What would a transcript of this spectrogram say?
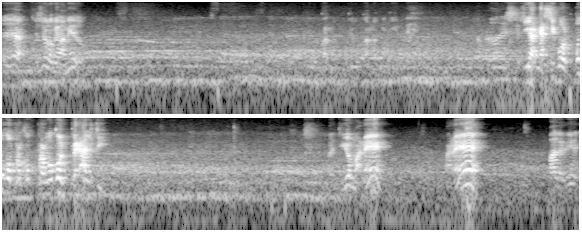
Ya, ya, eso es lo que da miedo. Estoy buscando, estoy buscando aquí, tío. De ese. Tía, casi por poco provo- provoco el penalti. Ay, tío, Mané. Mané. Vale, bien.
